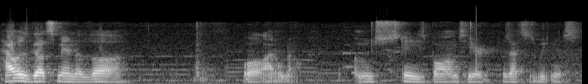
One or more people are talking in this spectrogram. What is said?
How is Gutsman a the? Well, I don't know. I'm just gonna use bombs here, because that's his weakness.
